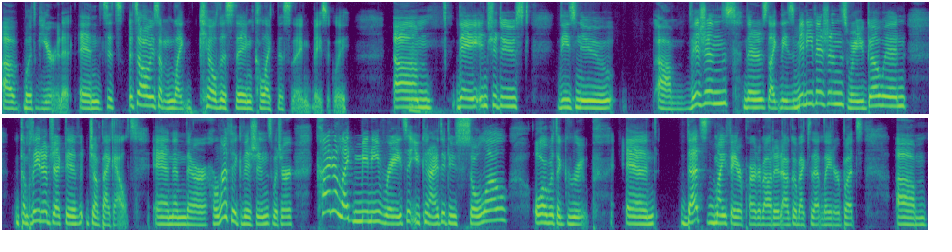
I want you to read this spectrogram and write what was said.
uh, with gear in it. And it's, it's it's always something like kill this thing collect this thing basically. Um they introduced these new um visions. There's like these mini visions where you go in complete objective, jump back out. And then there are horrific visions, which are kind of like mini raids that you can either do solo or with a group. And that's my favorite part about it. I'll go back to that later. But um,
